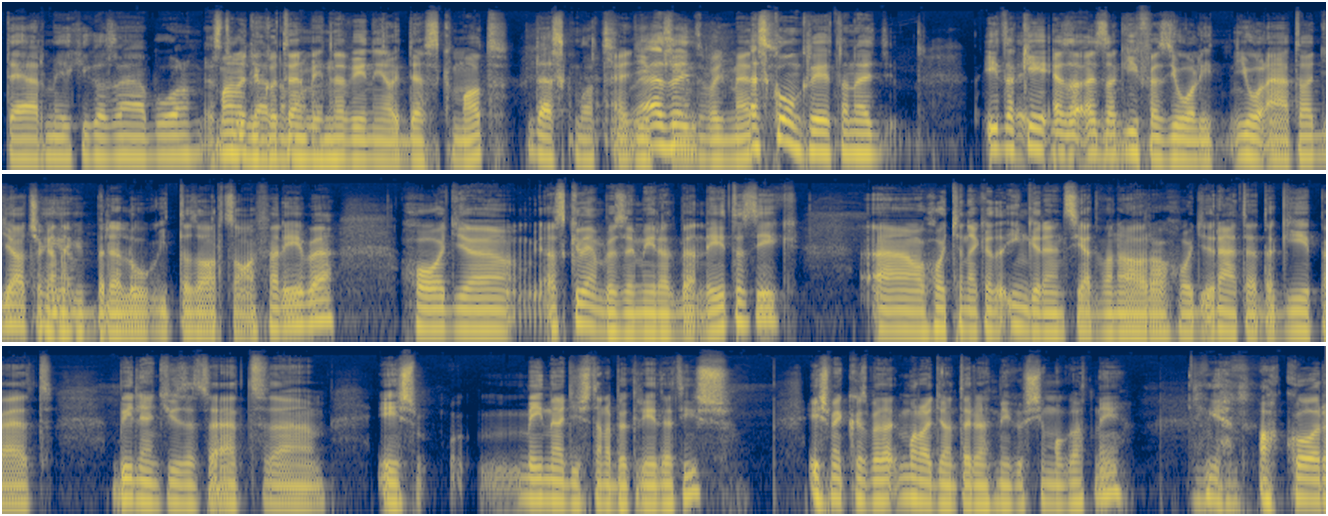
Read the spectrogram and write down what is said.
termék igazából. Ezt Maradjuk a termék mondani. nevénél, hogy Deskmat Deskmat. egyébként, Ez, egy, vagy Met. ez konkrétan egy, Itt a ké, ez, a, ez a GIF ez jól, jól átadja, csak Igen. ennek belelóg itt az arcom a felébe, hogy ez különböző méretben létezik, hogyha neked ingerenciád van arra, hogy rátedd a gépet, billentyűzetet, és még nagy Isten a bökrédet is, és még közben maradjon terület még simogatni, igen. akkor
